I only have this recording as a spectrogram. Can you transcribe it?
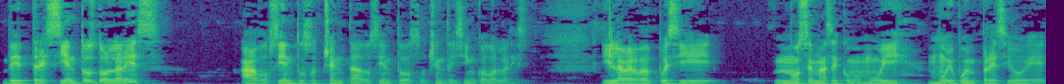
de 300 dólares a 280, 285 dólares y la verdad pues sí no se me hace como muy muy buen precio eh,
